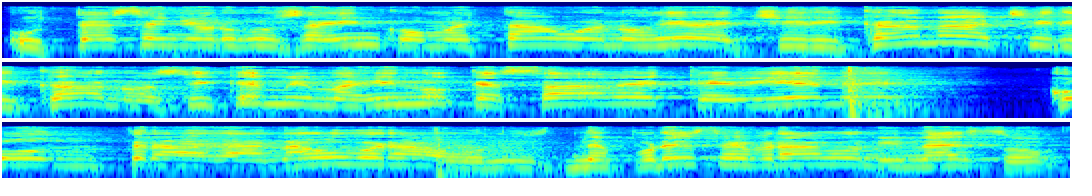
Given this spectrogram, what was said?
Usted, señor Hussein, ¿cómo está? Buenos días. De Chiricana a Chiricano. Así que me imagino que sabe que viene contra ganado bravo. Ni por ese bravo ni nada de eso.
